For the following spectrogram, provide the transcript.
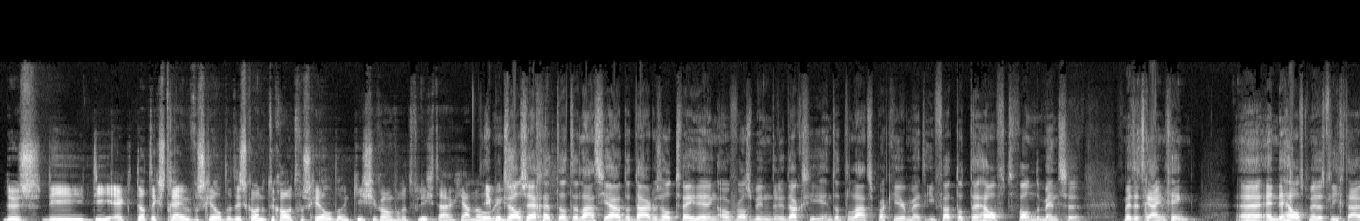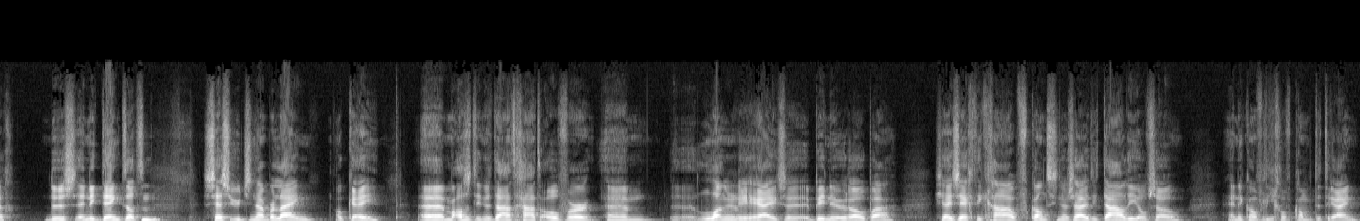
Dus die, die, dat extreme verschil, dat is gewoon een te groot verschil. Dan kies je gewoon voor het vliegtuig. Ja, logisch. Ik moet wel zeggen dat de laatste jaren dat daar dus al tweedeling over was binnen de redactie. En dat de laatste paar keer met IFA, dat de helft van de mensen met de trein ging. Uh, en de helft met het vliegtuig. Dus, en ik denk dat hm. zes uurtjes naar Berlijn, oké. Okay. Uh, maar als het inderdaad gaat over um, uh, langere reizen binnen Europa. Als jij zegt, ik ga op vakantie naar Zuid-Italië of zo. En ik kan vliegen of ik kan met de trein.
